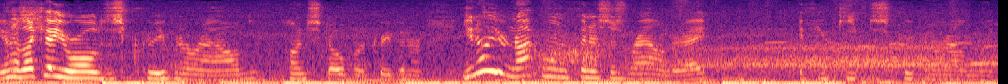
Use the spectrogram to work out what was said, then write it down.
You know, I like how you're all just creeping around, hunched over, creeping around. You know you're not going to finish this round, right? If you keep just creeping around like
